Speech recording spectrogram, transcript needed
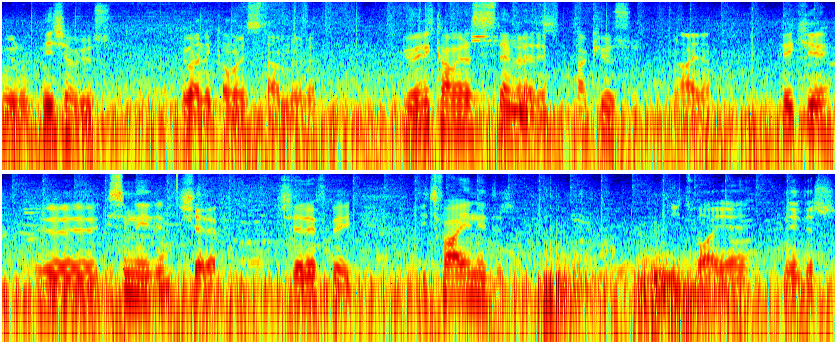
Buyurun. Ne iş yapıyorsun? Güvenlik kamera sistemleri. Güvenlik kamera sistemleri Evet. takıyorsun. Aynen. Peki e, isim neydi? Şeref. Şeref Bey. İtfaiye nedir? İtfaiye nedir?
